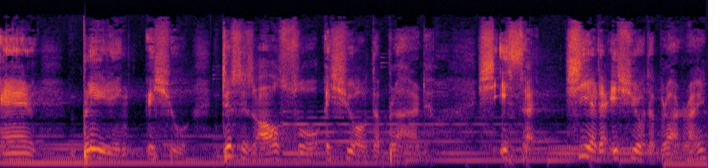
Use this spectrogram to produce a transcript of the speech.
and bleeding issue. This is also issue of the blood. She, is a, she had an issue of the blood, right?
